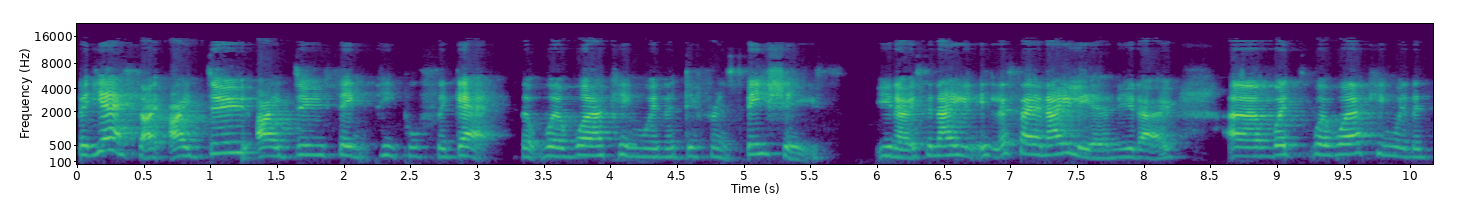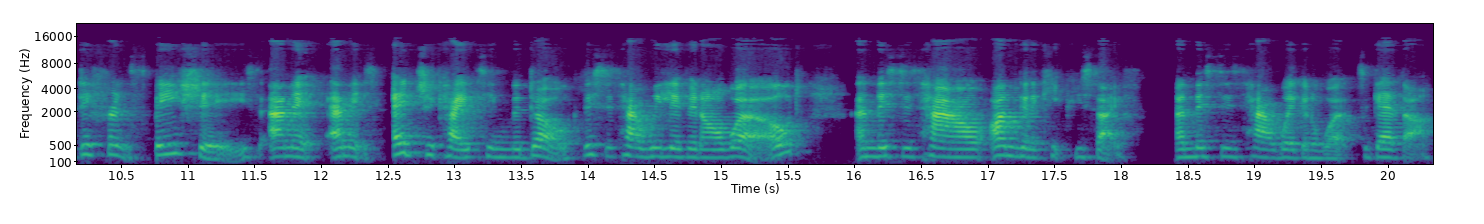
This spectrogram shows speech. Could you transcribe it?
but yes, I, I do. I do think people forget that we're working with a different species. You know, it's an alien. Let's say an alien. You know, um, we're we're working with a different species, and it and it's educating the dog. This is how we live in our world, and this is how I'm going to keep you safe and this is how we're going to work together.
